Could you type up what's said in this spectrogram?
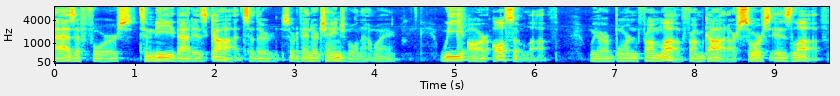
as a force, to me, that is God. So they're sort of interchangeable in that way. We are also love. We are born from love, from God. Our source is love.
